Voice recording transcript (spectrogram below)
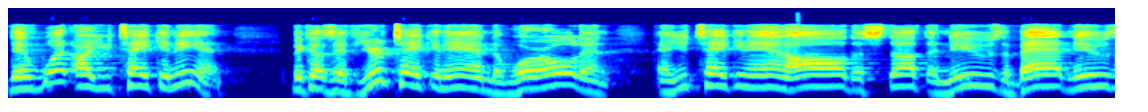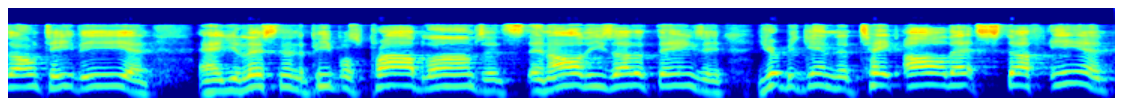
then what are you taking in? Because if you're taking in the world and and you're taking in all the stuff, the news, the bad news on TV, and and you're listening to people's problems and, and all these other things, and you're beginning to take all that stuff in,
